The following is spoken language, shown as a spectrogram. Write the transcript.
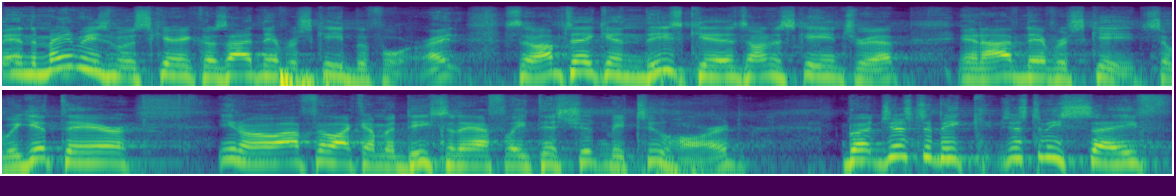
And the main reason it was scary because I'd never skied before, right? So I'm taking these kids on a skiing trip, and I've never skied. So we get there, you know, I feel like I'm a decent athlete. This shouldn't be too hard, but just to be just to be safe,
